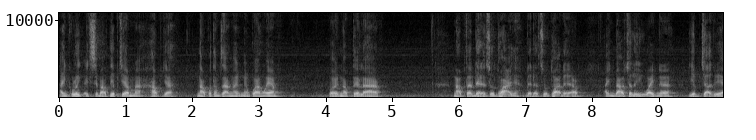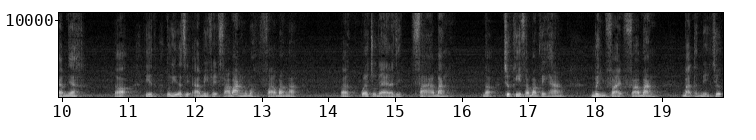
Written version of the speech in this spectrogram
anh có lịch anh sẽ báo tiếp cho em à, học nhé Ngọc có tham gia ngày, ngày hôm qua không em? Rồi Ngọc có thể là Ngọc có thể để số điện thoại nhé để là số điện thoại để à, anh báo trợ lý của anh à, điểm trợ cho em nhé đó thì tôi nghĩ là gì? À mình phải phá băng đúng không? Phá băng à? Rồi quay chủ đề là gì? Phá băng. Đó. trước khi phá băng khách hàng mình phải phá băng bản thân mình trước.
